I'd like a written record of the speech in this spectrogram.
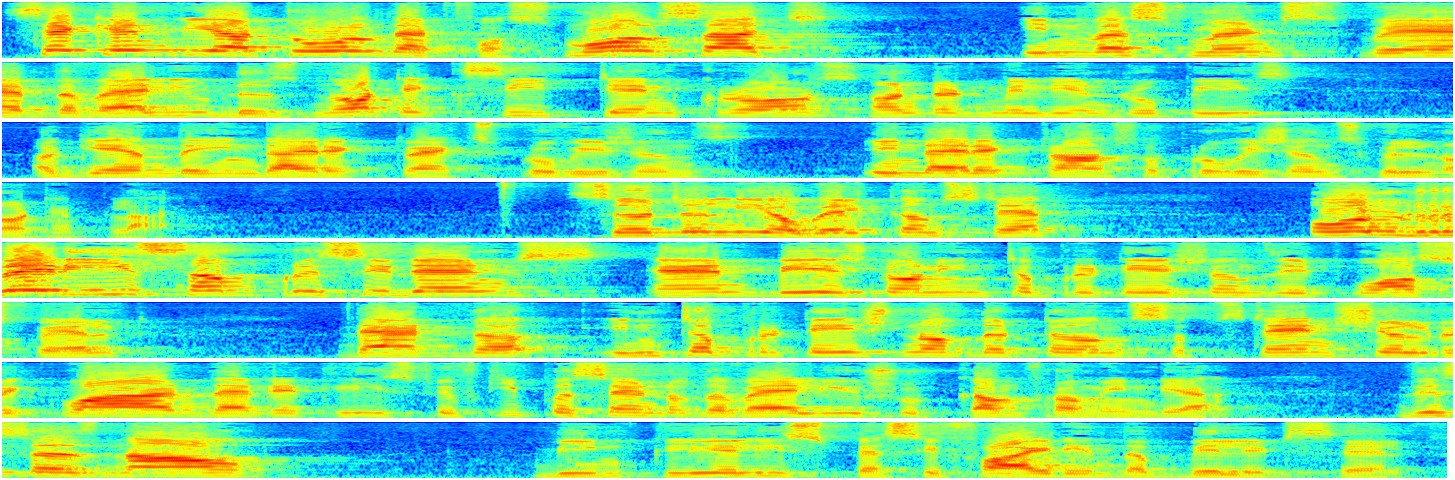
Second, we are told that for small such investments where the value does not exceed 10 crores 100 million rupees again the indirect tax provisions indirect transfer provisions will not apply certainly a welcome step already some precedents and based on interpretations it was felt that the interpretation of the term substantial required that at least 50% of the value should come from India. This has now been clearly specified in the bill itself.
